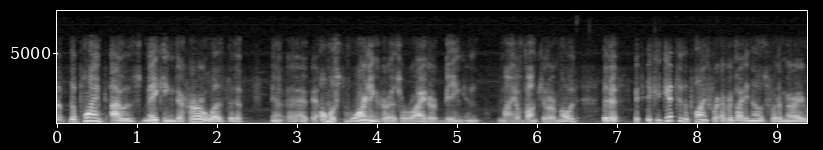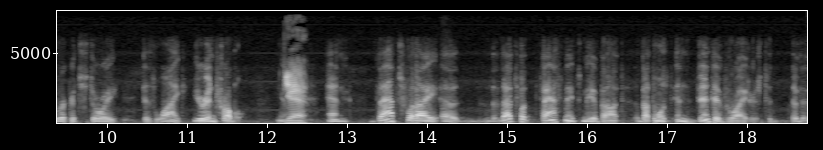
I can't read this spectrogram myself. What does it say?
the, the point I was making to her was that if you know, uh, almost warning her as a writer, being in my avuncular mode, that if, if if you get to the point where everybody knows what a Mary Rickert story is like, you're in trouble yeah, and that's what I uh, that's what fascinates me about about the most inventive writers. To uh,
